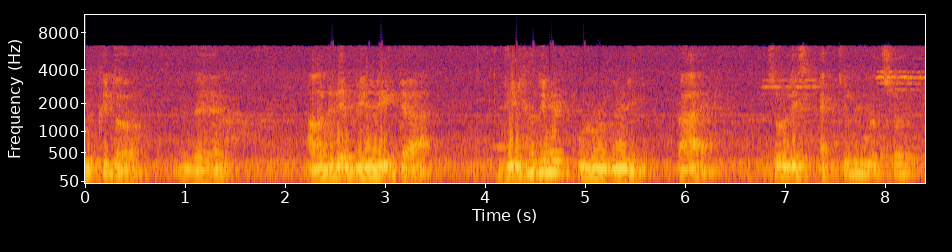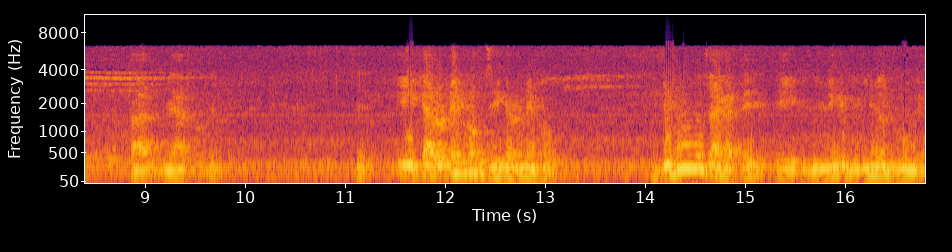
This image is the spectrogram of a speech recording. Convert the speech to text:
দুঃখিত যে আমাদের এই বিল্ডিংটা দীর্ঘদিনের পুরনো বিল্ডিং, প্রায় চল্লিশ, একচল্লিশ বছর তার মেয়াদ হবে। এই কারণে হোক, যে কারণে হোক, বিভিন্ন জায়গাতে এই বিল্ডিং এর বিভিন্ন রুমে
